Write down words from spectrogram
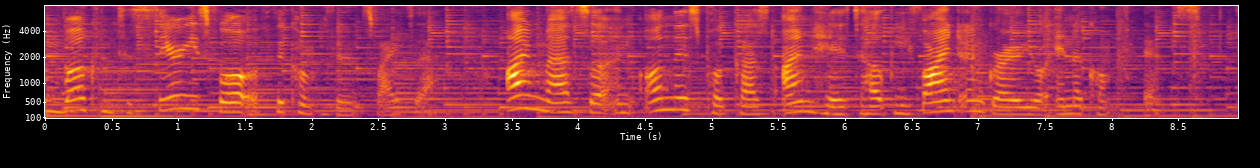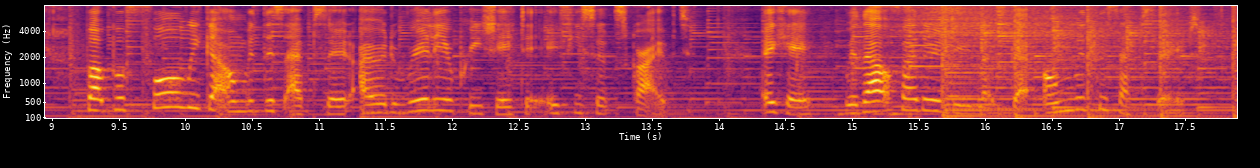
and welcome to Series 4 of The Confidence Fighter. I'm Myrtle, and on this podcast, I'm here to help you find and grow your inner confidence. But before we get on with this episode, I would really appreciate it if you subscribed. Okay, without further ado, let's get on with this episode.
